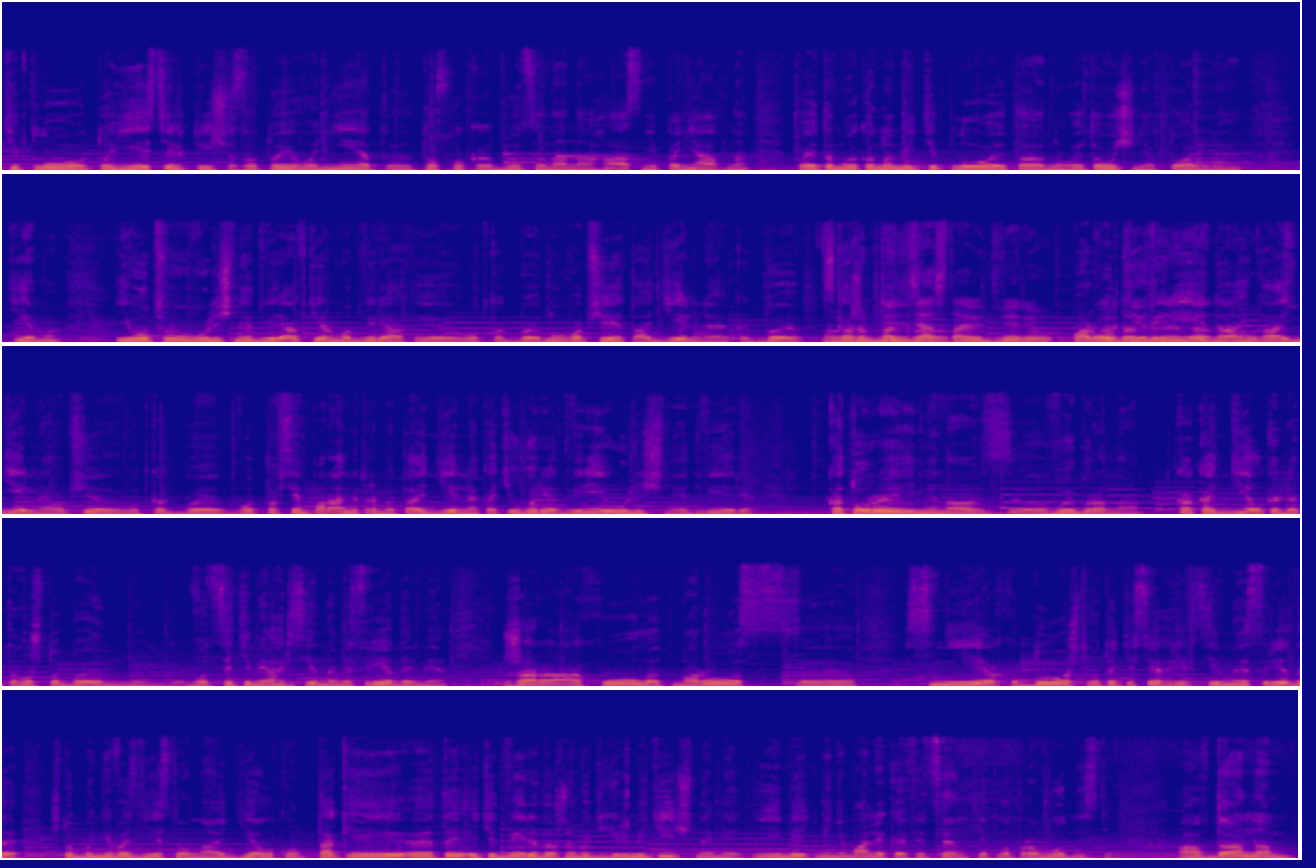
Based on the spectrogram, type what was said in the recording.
тепло, то есть электричество, то его нет, э, то сколько будет цена на газ, непонятно. Поэтому экономить тепло это, ну, это очень актуальная тема. И вот в уличных дверях, в термодверях, и вот как бы, ну, вообще это отдельная, как бы, скажем так, Нельзя э, ставить двери порода дверей, да, на это отдельная вообще, вот как бы, вот по всем параметрам это отдельная категория дверей, уличные двери. которая именно выбрана как отделка для того, чтобы ну, вот с этими агрессивными средами жара, холод, мороз, э, снег, дождь, вот эти все агрессивные среды, чтобы не воздействовал на отделку. Так и это, эти двери должны быть герметичными и иметь минимальный коэффициент теплопроводности. А в данном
